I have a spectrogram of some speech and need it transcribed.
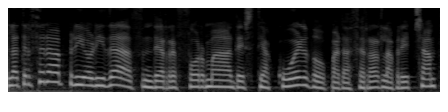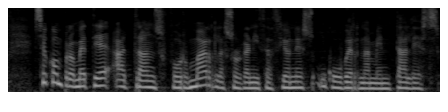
La tercera prioridad de reforma de este acuerdo para cerrar la brecha se compromete a transformar las organizaciones gubernamentales.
